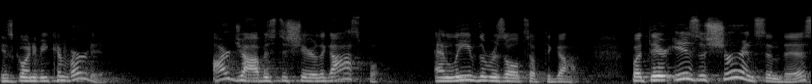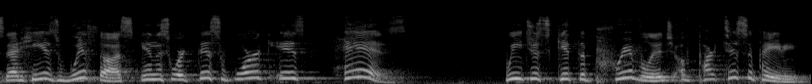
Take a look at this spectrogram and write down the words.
is going to be converted. Our job is to share the gospel and leave the results up to God. But there is assurance in this that He is with us in this work. This work is His. We just get the privilege of participating.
